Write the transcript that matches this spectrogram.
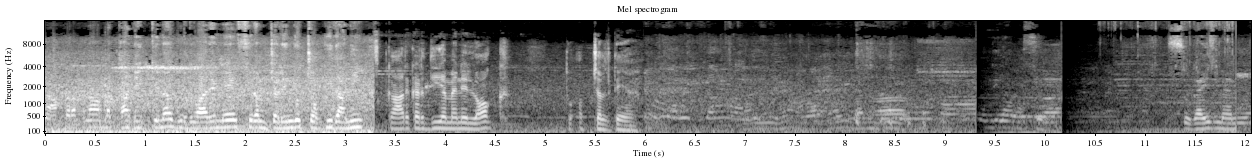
यहाँ पर अपना मत्था टेक के ना गुरुद्वारे में, फिर हम चलेंगे चौकीदानी कार कर दिया मैंने लॉक तो अब चलते हैं। सो गाइस मैंने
